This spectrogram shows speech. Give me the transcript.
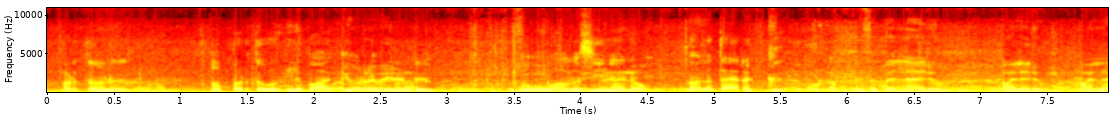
അപ്പുറത്താണ് അപ്പുറത്തെ ബോഗിയിൽ ബാക്കി കുറേ പേരുണ്ട്. ഓ ആകെ സീനാലോ നല്ല തിരക്ക്. ഇപ്പം എല്ലാവരും പലരും പല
